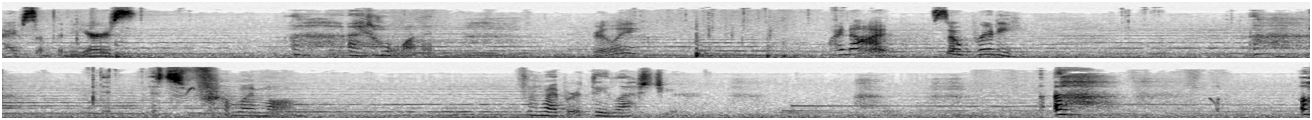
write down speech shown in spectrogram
I have something of yours. I don't want it. Really? Why not? So pretty. It's from my mom. For my birthday last year. Uh, all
